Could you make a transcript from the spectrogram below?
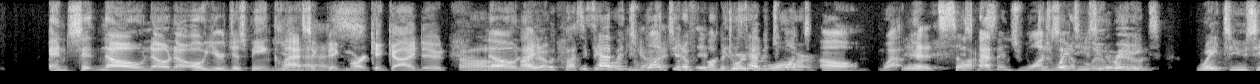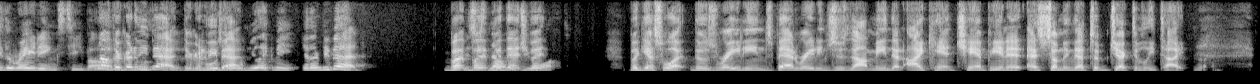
and sit no, no, no. Oh, you're just being classic big market guy, dude. Uh, no, no, I no. am a classic this big happens market guy, once in a and- and fucking. majority This happens once. are. Oh wow, Yeah, dude, it sucks. This happens once Just wait in a till you see the moon. Wait till you see the ratings, T. Bob. No, they're gonna be bad. They're gonna be bad. will Be like me. Yeah, they're gonna be bad. But This but but that but, want. but guess what? Those ratings, bad ratings, does not mean that I can't champion it as something that's objectively tight.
